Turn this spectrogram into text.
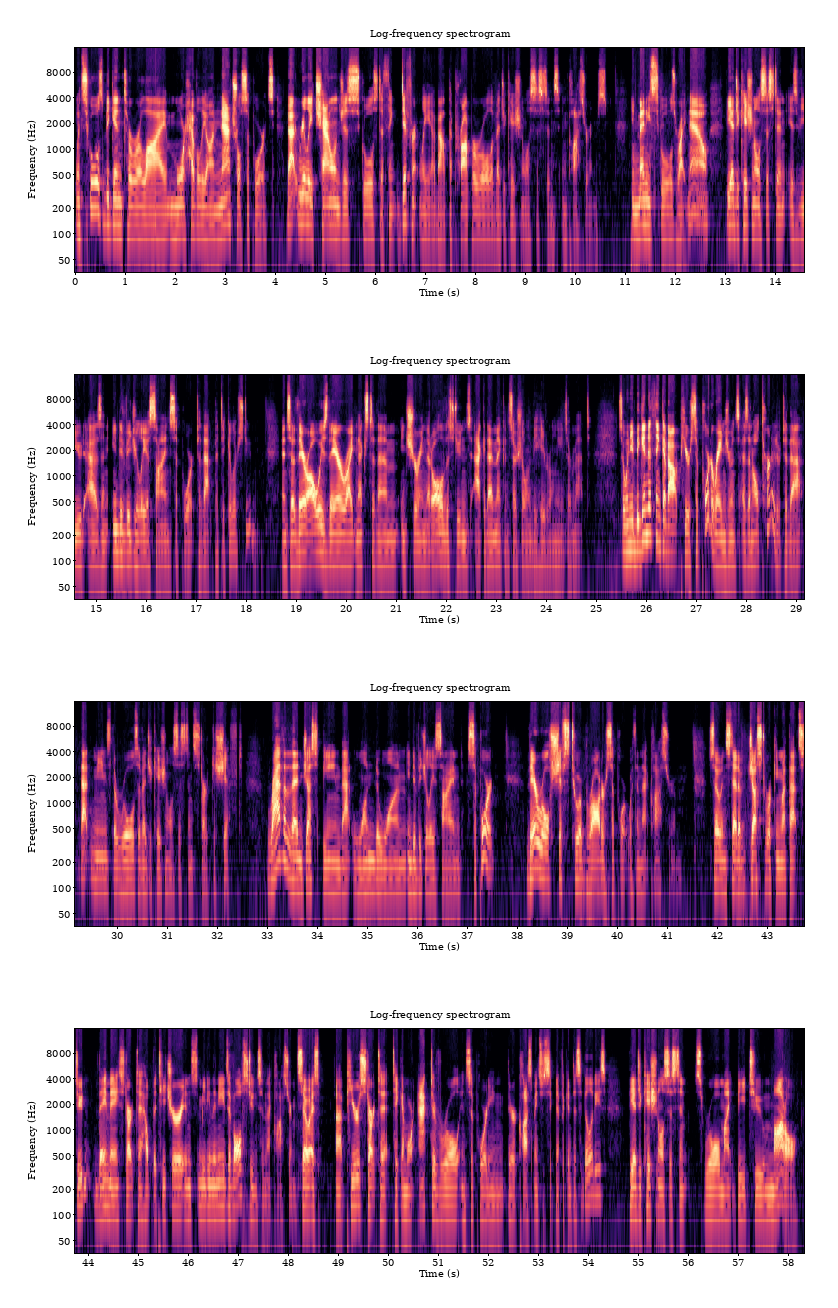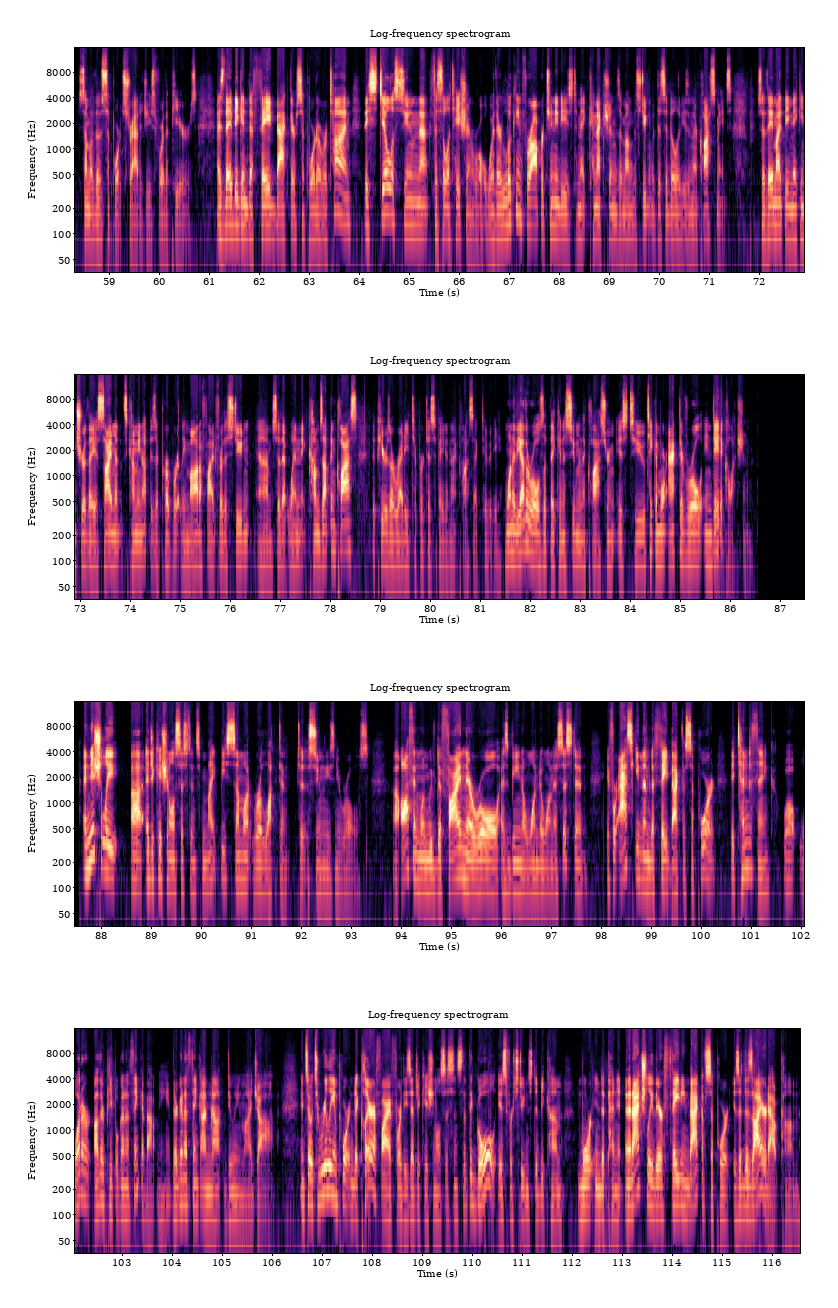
When schools begin to rely more heavily on natural supports, that really challenges schools to think differently about the proper role of educational assistants in classrooms. In many schools right now, the educational assistant is viewed as an individually assigned support to that particular student. And so they're always there right next to them, ensuring that all of the students' academic and social and behavioral needs are met. So when you begin to think about peer support arrangements as an alternative to that, that means the roles of educational assistants start to shift. Rather than just being that one-to-one individually assigned support, their role shifts to a broader support within that classroom. So instead of just working with that student, they may start to help the teacher in meeting the needs of all students in that classroom. So as uh, peers start to take a more active role in supporting their classmates with significant disabilities, the educational assistant's role might be to model some of those support strategies for the peers. As they begin to fade back their support over time, they still assume that facilitation role where they're looking for opportunities to make connections among the student with disabilities and their classmates. So they might be making sure the assignment that's coming up is appropriately modified for the student um, so that when it comes up in class, the peers are ready to participate in that class activity. One of the other roles that they can assume in the classroom is to take a more active role in data collection. Initially, uh, educational assistants might be somewhat reluctant to assume these new roles. Uh, often when we've defined their role as being a one-to-one -one assistant, if we're asking them to fade back the support, they tend to think, well, what are other people going to think about me? They're going to think I'm not doing my job. And so it's really important to clarify for these educational assistants that the goal is for students to become more independent and that actually their fading back of support is a desired outcome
